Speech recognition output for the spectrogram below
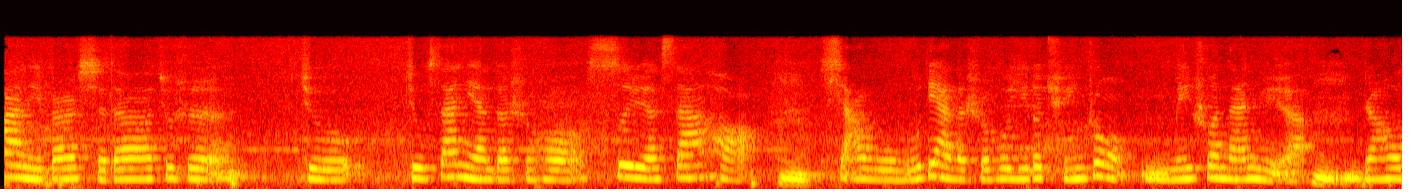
案里边写的就是九九三年的时候，四月三号，下午五点的时候，一个群众没说男女，然后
